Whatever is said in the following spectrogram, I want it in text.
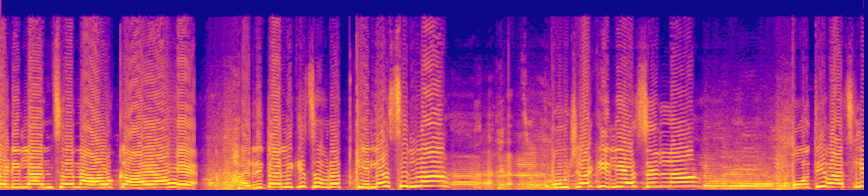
वडिलांचं नाव काय आहे? हरितालिकेचं व्रत केलं असेल ना? पूजा केली असेल ना? पोथी वाचली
